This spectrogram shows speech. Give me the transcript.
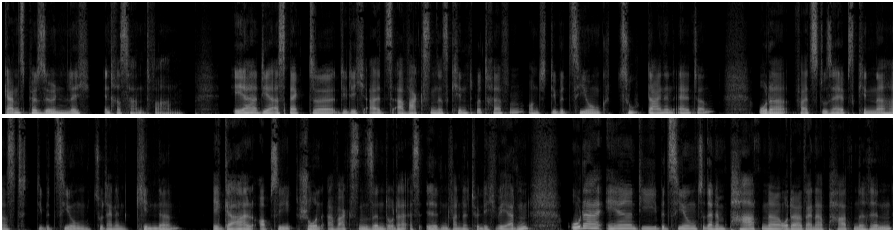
ganz persönlich interessant waren. Eher die Aspekte, die dich als erwachsenes Kind betreffen und die Beziehung zu deinen Eltern oder, falls du selbst Kinder hast, die Beziehung zu deinen Kindern egal ob sie schon erwachsen sind oder es irgendwann natürlich werden, oder eher die Beziehung zu deinem Partner oder deiner Partnerin,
